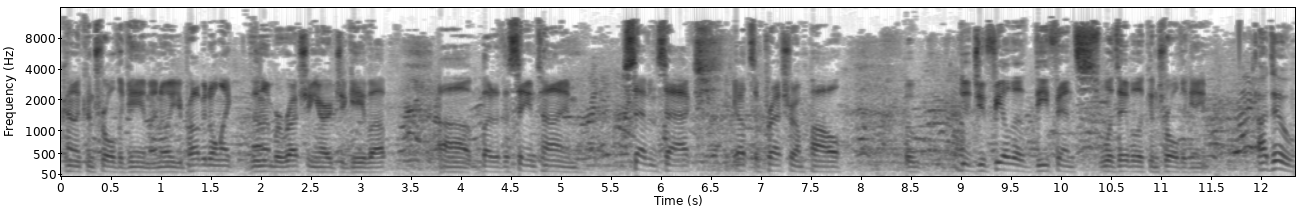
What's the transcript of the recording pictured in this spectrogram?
kind of control the game? I know you probably don't like the number of rushing yards you gave up, uh, but at the same time, seven sacks, got some pressure on Powell. Did you feel the defense was able to control the game? I do.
